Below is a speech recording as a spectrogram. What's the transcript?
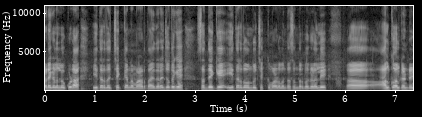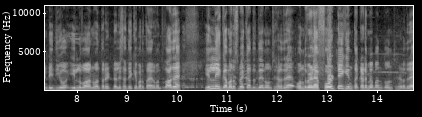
ಕಡೆಗಳಲ್ಲೂ ಕೂಡ ಈ ಥರದ ಚೆಕ್ಕನ್ನು ಮಾಡ್ತಾ ಇದ್ದಾರೆ. ಜೊತೆಗೆ ಸದ್ಯಕ್ಕೆ ಈ ಥರದ ಒಂದು ಚೆಕ್ ಮಾಡುವಂಥ ಸಂದರ್ಭಗಳಲ್ಲಿ ಆಲ್ಕೋಹಾಲ್ ಕಂಟೆಂಟ್ ಇದೆಯೋ ಇಲ್ವೋ ಅನ್ನುವಂಥ ನಿಟ್ಟಿನಲ್ಲಿ ಸದ್ಯಕ್ಕೆ ಬರ್ತಾ ಇರುವಂಥದ್ದು. ಆದರೆ ಇಲ್ಲಿ ಗಮನಿಸಬೇಕಾದದ್ದೇನು ಅಂತ ಹೇಳಿದ್ರೆ, ಒಂದು ವೇಳೆ ಫೋರ್ಟಿಗಿಂತ ಕಡಿಮೆ ಬಂತು ಅಂತ ಹೇಳಿದ್ರೆ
